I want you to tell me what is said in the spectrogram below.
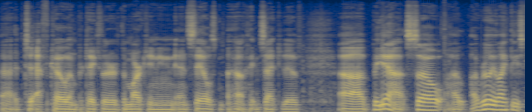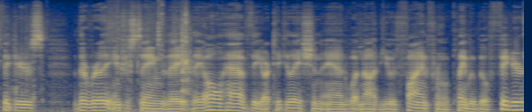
uh, to EFKO in particular, the marketing and sales uh, executive. Uh, but yeah, so I, I, really like these figures. They're really interesting. They they all have the articulation and whatnot you would find from a Playmobil figure,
